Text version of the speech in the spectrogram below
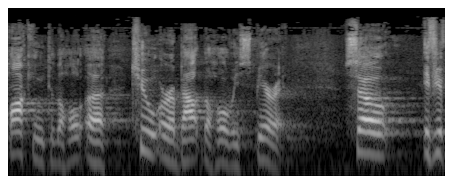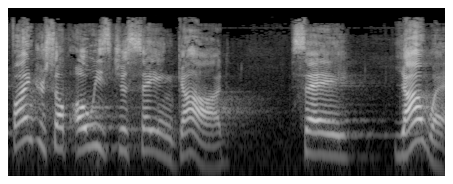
talking to, the whole, uh, to or about the Holy Spirit. So if you find yourself always just saying God, say Yahweh,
